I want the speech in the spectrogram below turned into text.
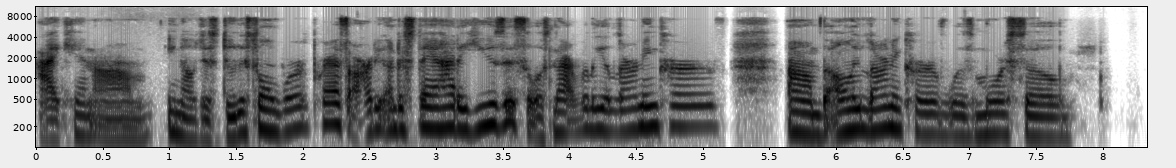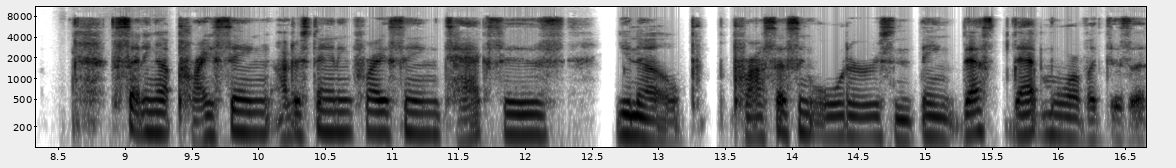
I can, um, you know, just do this on WordPress. I already understand how to use it, so it's not really a learning curve. Um, the only learning curve was more so setting up pricing, understanding pricing, taxes, you know, p- processing orders and things. That's that more of a is a,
